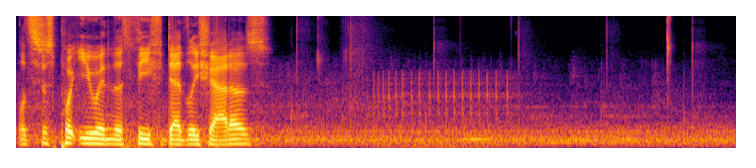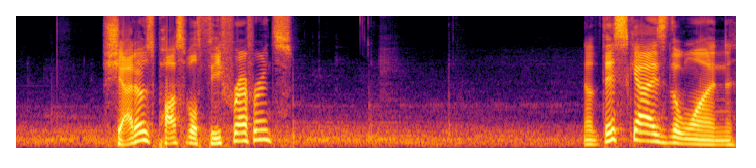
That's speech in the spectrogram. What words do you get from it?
Let's just put you in the Thief Deadly Shadows. Shadows? Possible Thief reference? Now this guy's the one...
